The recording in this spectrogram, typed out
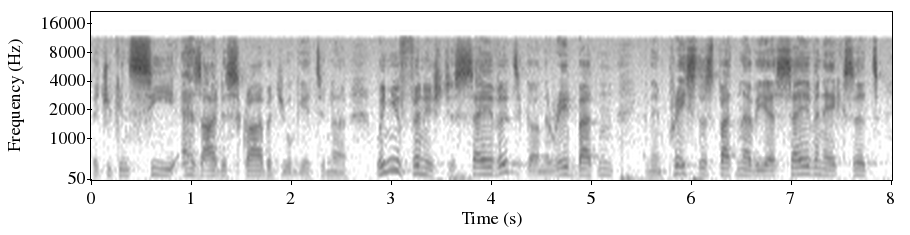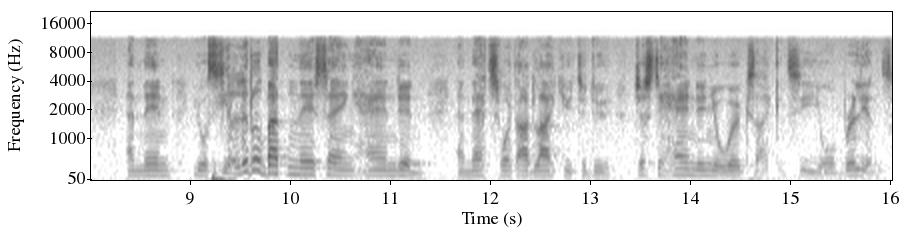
that you can see as I describe it, you'll get to know. When you finish, just save it, go on the red button, and then press this button over here, save and exit, and then you'll see a little button there saying hand in. And that's what I'd like you to do, just to hand in your work so I can see your brilliance.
